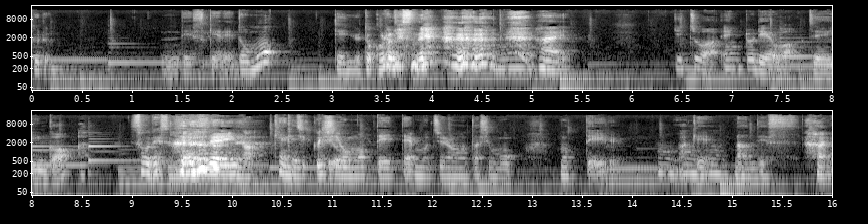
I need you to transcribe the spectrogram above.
くるんですけれどもっていうところですね。はい。実はエントリエは全員が？そうですね。全員が建築士を持っていてもちろん私も持っているわけなんです、はい。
